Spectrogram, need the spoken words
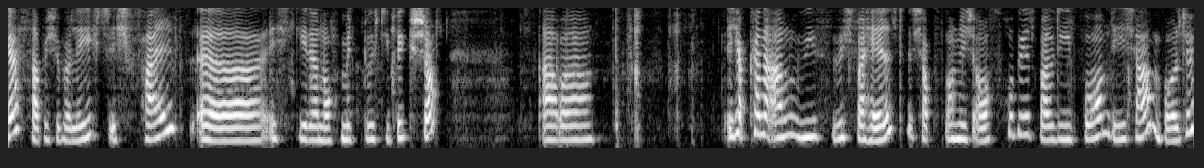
Erst habe ich überlegt, ich fall, äh, ich gehe da noch mit durch die Big Shot, aber ich habe keine Ahnung, wie es sich verhält. Ich habe es noch nicht ausprobiert, weil die Form, die ich haben wollte,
